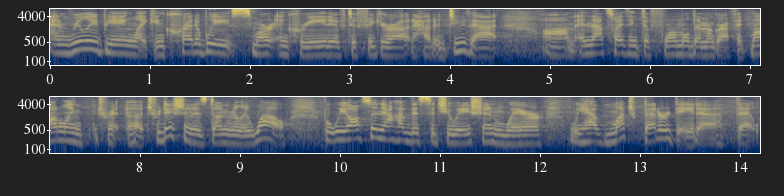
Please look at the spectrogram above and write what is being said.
and really being like incredibly smart and creative to figure out how to do that and that's why I think the formal demographic modeling tra uh, tradition has done really well. But we also now have this situation where we have much better data that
